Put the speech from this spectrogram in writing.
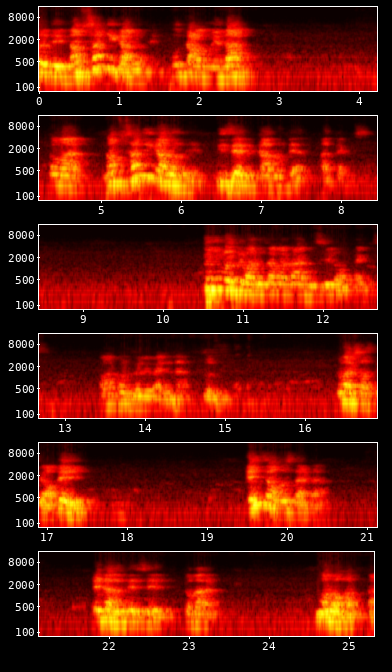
যদি নফসানি কারণে তোমার নফসানি কারণে নিজের কারণে হত্যা করছে। তুমি বলতে পারো যে আমার রাগ ছিল আমার কোন ধরে বাইরে, না চলবে তোমার শাস্তি হবে। এই যে অবস্থাটা, এটা হতেছে তোমার নরহত্যা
